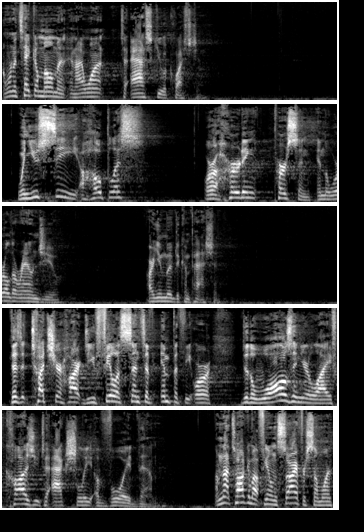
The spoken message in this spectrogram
I want to take a moment and I want to ask you a question. When you see a hopeless, or a hurting person in the world around you, are you moved to compassion? Does it touch your heart? Do you feel a sense of empathy? Or do the walls in your life cause you to actually avoid them? I'm not talking about feeling sorry for someone.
